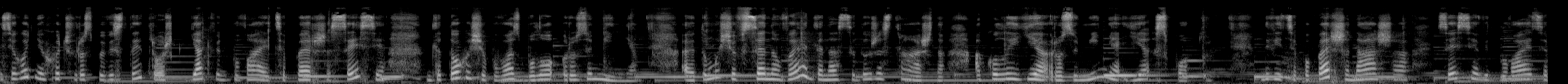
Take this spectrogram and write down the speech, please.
І сьогодні я хочу розповісти трошки, як відбувається перша сесія для того, щоб у вас було розуміння. Е, Тому що все нове для нас це дуже страшно. А коли є розуміння, є спокій. Дивіться, по-перше, наша сесія відбувається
